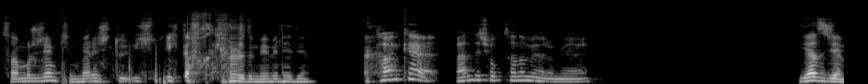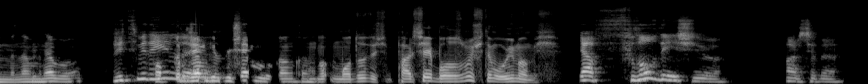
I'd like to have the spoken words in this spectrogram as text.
Samur Cem kim? Ben hiç, du- hiç ilk defa gördüm yemin ediyorum. Kanka ben de çok tanımıyorum ya. Yaz Cem mi lan ne bu? Ritmi değil Toptur de. Cem gibi bir şey mi bu kanka? Mo- modu düşün. Parçayı bozmuş değil mi? Uymamış. Ya flow değişiyor parçada.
